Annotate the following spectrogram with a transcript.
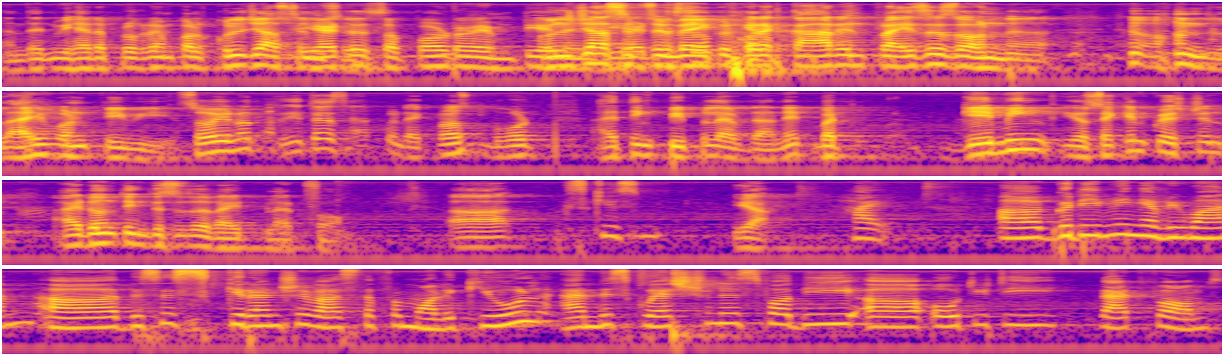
And then we had a program called Kulja We had the support of MTN. Khul Ja Sim Sim, where you could get a car and prizes on, uh, on live on TV. So, you know, it has happened across the board. I think people have done it. But gaming, your second question, I don't think this is the right platform. Uh, Excuse me. yeah. Hi. Uh, good evening, everyone. Uh, this is Kiran Srivastava from Molecule, and this question is for the uh, OTT platforms.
